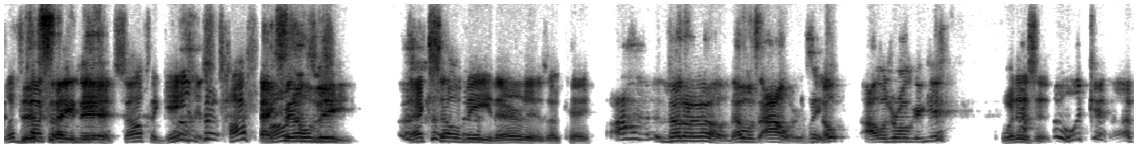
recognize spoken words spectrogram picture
Let's this talk about the game it. itself. The game is tough. XLV. XLV, there it is. Okay. Uh, no, no, no. That was ours. Wait. Nope. I was wrong again. What is it? Look at us.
